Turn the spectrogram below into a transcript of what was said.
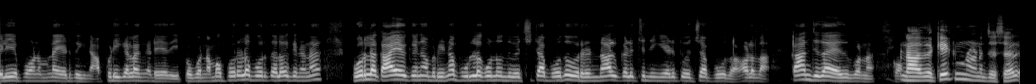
வெளியே போனோம்னா எடுத்துக்கணும். அப்படிக்கெல்லாம் கிடையாது. இப்போ நம்ம பொருளை பொறுத்த அளவுக்கு என்னன்னா பொருளை காய வைக்கணும் அப்படின்னா பொருளை கொண்டு வந்து வச்சுட்டா போதும். ஒரு ரெண்டு நாள் கழிச்சு நீங்கள் எடுத்து வச்சா போதும். அவ்வளோதான் காஞ்சு தான் இது பண்ண நான் அதை கேட்கணும்னு நினச்சேன் சார்.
